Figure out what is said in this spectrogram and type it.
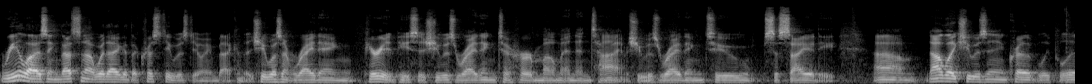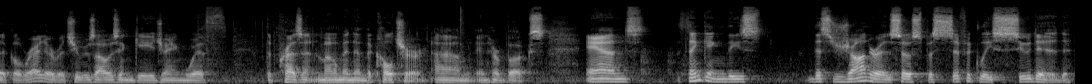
realizing that's not what Agatha Christie was doing back in that she wasn't writing period pieces she was writing to her moment in time she was writing to society um, not like she was an incredibly political writer but she was always engaging with the present moment in the culture um, in her books, and thinking these this genre is so specifically suited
